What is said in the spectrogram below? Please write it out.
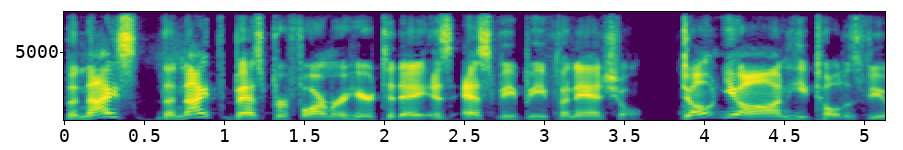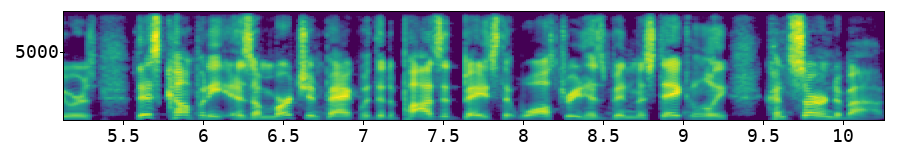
"The nice the ninth best performer here today is SVB Financial. Don't yawn, he told his viewers. This company is a merchant bank with a deposit base that Wall Street has been mistakenly concerned about.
